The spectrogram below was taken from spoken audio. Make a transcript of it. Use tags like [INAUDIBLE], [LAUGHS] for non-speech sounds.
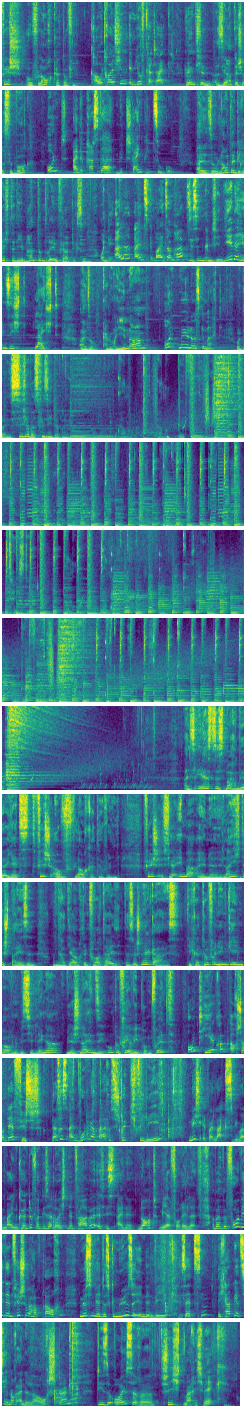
Fisch auf Lauchkartoffeln. Krautröllchen im Jufka-Teig. Hähnchen asiatisch aus dem Wok. Und eine Pasta mit Steinpilzsugo. Also lauter Gerichte, die im Handumdrehen fertig sind. Und die alle eins gemeinsam haben, sie sind nämlich in jeder Hinsicht leicht. Also kalorienarm. Und mühelos gemacht. Und da ist sicher was für Sie dabei. Come on, come on, good food. Als erstes machen wir jetzt Fisch auf Lauchkartoffeln. Fisch ist ja immer eine leichte Speise und hat ja auch den Vorteil, dass er schnell gar ist. Die Kartoffeln hingegen brauchen ein bisschen länger. Wir schneiden sie ungefähr wie Pommes frites. Und hier kommt auch schon der Fisch. Das ist ein wunderbares Stück Filet. Nicht etwa Lachs, wie man meinen könnte, von dieser leuchtenden Farbe. Es ist eine Nordmeerforelle. Aber bevor wir den Fisch überhaupt brauchen, müssen wir das Gemüse in den Weg setzen. Ich habe jetzt hier noch eine Lauchstange. Diese äußere Schicht mache ich weg.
